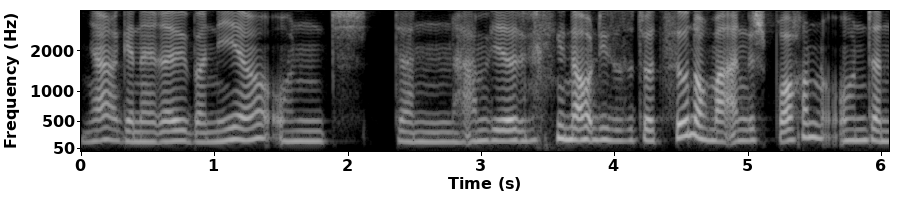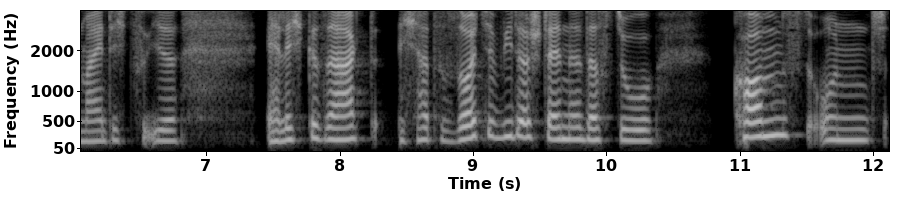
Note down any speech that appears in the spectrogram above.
ja, generell über Nähe und dann haben wir genau diese Situation nochmal angesprochen und dann meinte ich zu ihr, ehrlich gesagt, ich hatte solche Widerstände, dass du kommst und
